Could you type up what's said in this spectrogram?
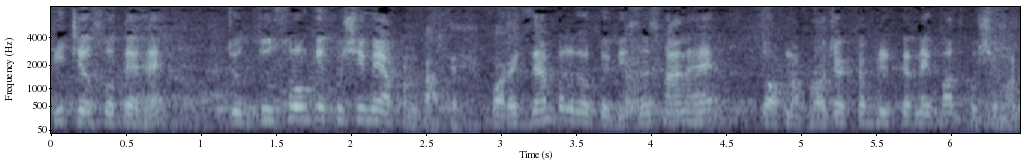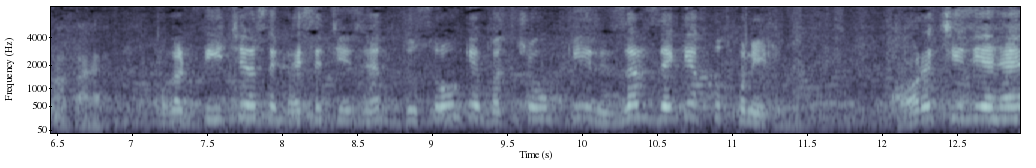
टीचर्स होते हैं जो दूसरों की खुशी में अपन पाते हैं। फॉर एग्ज़ाम्पल अगर कोई बिजनेसमैन है तो अपना प्रोजेक्ट कंप्लीट करने के बाद खुशी मनाता है। मगर टीचर्स एक ऐसी चीज़ है, दूसरों के बच्चों की रिज़ल्ट देके खुद को नहीं छोड़ते। और एक चीज़ ये है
